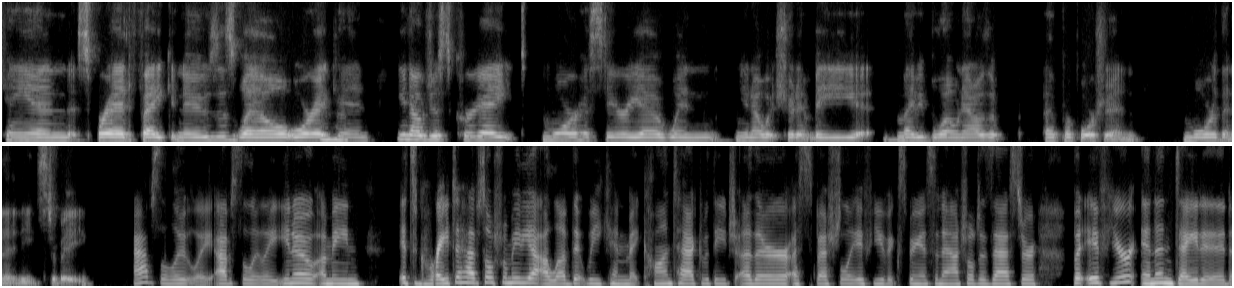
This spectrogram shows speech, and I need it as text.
can spread fake news as well, or it mm-hmm. can, you know, just create more hysteria when, you know, it shouldn't be maybe blown out of a, a proportion more than it needs to be. Absolutely. Absolutely. You know, I mean, it's great to have social media. I love that we can make contact with each other, especially if you've experienced a natural disaster. But if you're inundated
